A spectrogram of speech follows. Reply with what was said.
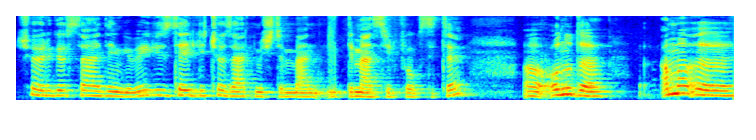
şöyle gösterdiğim gibi %50 çözeltmiştim ben dimen sülfoksiti. E, onu da ama e,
